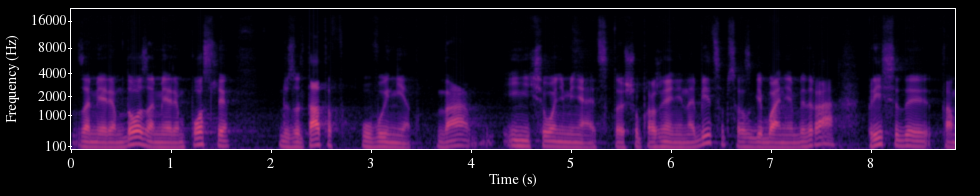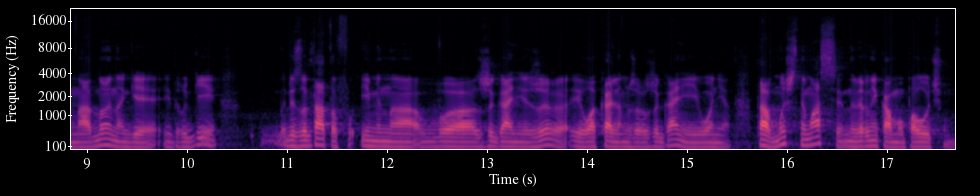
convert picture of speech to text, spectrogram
замерим до, замерим после, результатов, увы, нет. да, и ничего не меняется. То есть упражнения на бицепс, разгибание бедра, приседы там на одной ноге и другие. Результатов именно в сжигании жира и локальном жиросжигании его нет. Да, в мышечной массе наверняка мы получим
